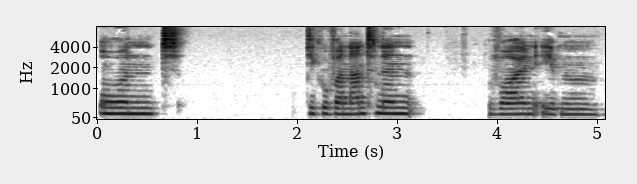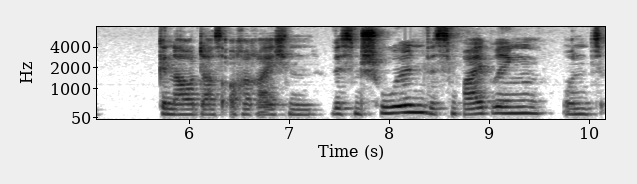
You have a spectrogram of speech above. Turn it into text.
Und die Gouvernantinnen wollen eben genau das auch erreichen. Wissen schulen, Wissen beibringen und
